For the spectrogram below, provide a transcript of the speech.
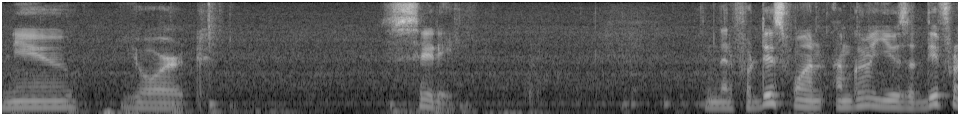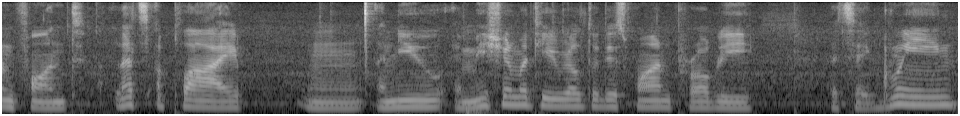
New York City. And then for this one I'm gonna use a different font. Let's apply um, a new emission material to this one probably let's say green.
